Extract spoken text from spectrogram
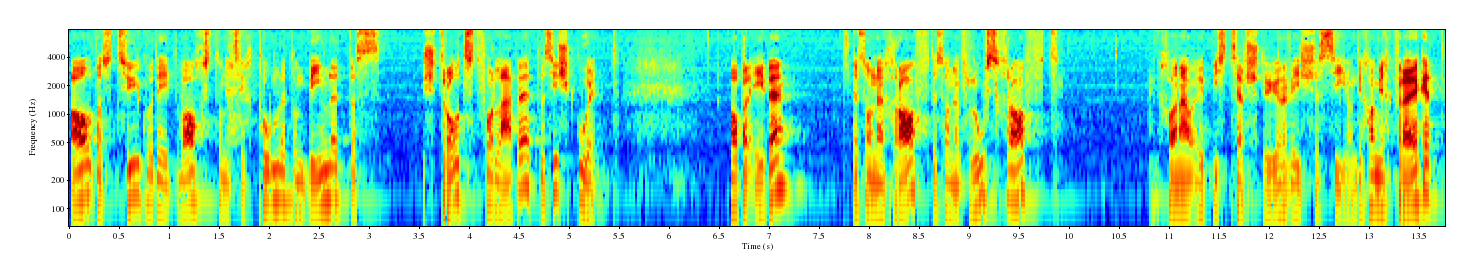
All das Zeug, das dort wächst und sich tummelt und wimmelt, das strotzt vor Leben, das ist gut. Aber eben, so eine Kraft, so eine Flusskraft, kann auch etwas Zerstörerisches sein. Und ich habe mich gefragt,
